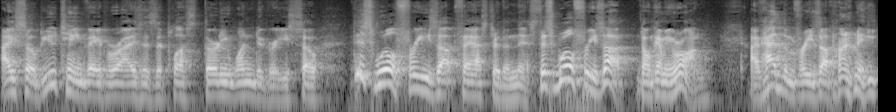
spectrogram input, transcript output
Isobutane vaporizes at plus 31 degrees, so this will freeze up faster than this. This will freeze up, don't get me wrong. I've had them freeze up on me,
